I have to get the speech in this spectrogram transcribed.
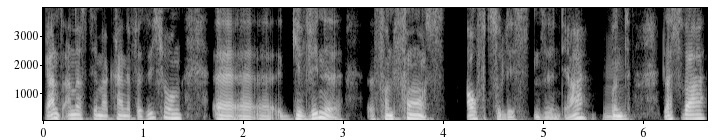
ganz anderes Thema, keine Versicherung, äh, äh, Gewinne von Fonds aufzulisten sind, ja. Mhm. Und das war,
